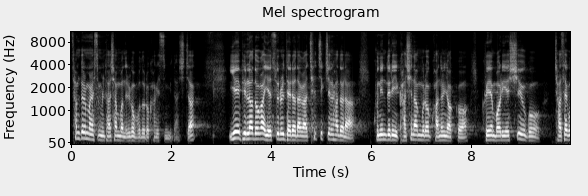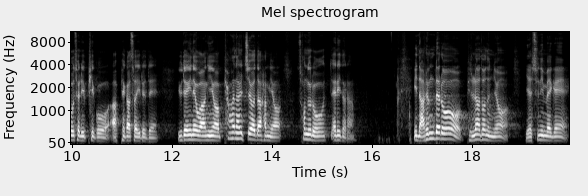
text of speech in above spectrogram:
3절 말씀을 다시 한번 읽어보도록 하겠습니다. 시작. 이에 빌라도가 예수를 데려다가 채찍질 하더라. 군인들이 가시나무로 관을 엮어 그의 머리에 씌우고 자색 옷을 입히고 앞에 가서 이르되 유대인의 왕이여 평안할지어다 하며 손으로 때리더라. 이 나름대로 빌라도는요 예수님에게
